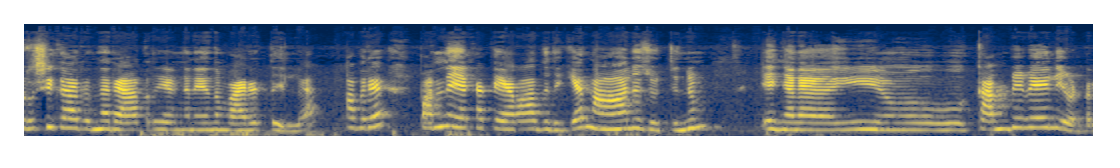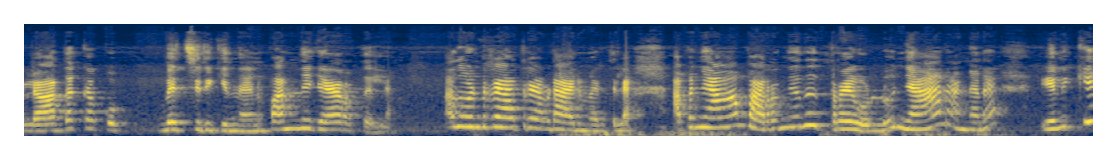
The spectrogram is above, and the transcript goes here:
കൃഷിക്കാരൊന്നും രാത്രി അങ്ങനെയൊന്നും വരത്തില്ല. അവർ പന്നിയൊക്കെ കയറാതിരിക്കാൻ നാല് ചുറ്റിനും ഇങ്ങനെ ഈ കമ്പിവേലി ഉണ്ടല്ലോ അതൊക്കെ വെച്ചിരിക്കുന്നതാണ്. പന്നി കയറത്തില്ല അതുകൊണ്ട് രാത്രി അവിടെ ആരും വരത്തില്ല. അപ്പം ഞാൻ പറഞ്ഞത് ഇത്രയേ ഉള്ളൂ. ഞാൻ അങ്ങനെ എനിക്ക്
